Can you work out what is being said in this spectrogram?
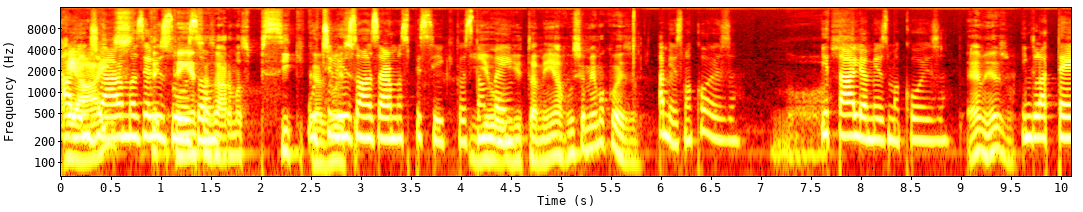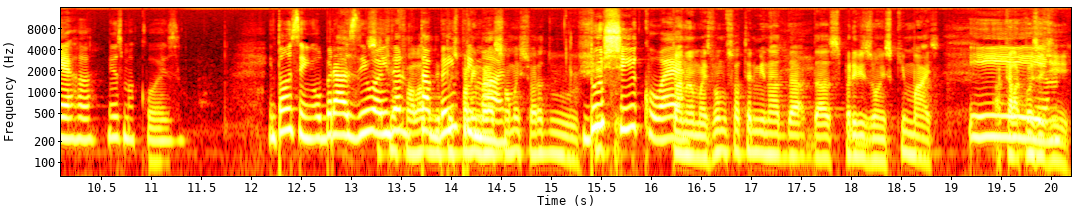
Além de reais, armas, eles tem usam- essas armas psíquicas. Utilizam as armas psíquicas e, o- também. e também a Rússia é a mesma coisa. A mesma coisa. Nossa. Itália, a mesma coisa. É mesmo. Inglaterra, mesma coisa. Então, assim, o Brasil Você ainda está bem pra lembrar só primário. uma história do Chico. Do Chico, é. Tá, não, mas vamos só terminar da- das previsões. que mais? E- Aquela coisa de,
